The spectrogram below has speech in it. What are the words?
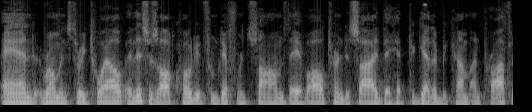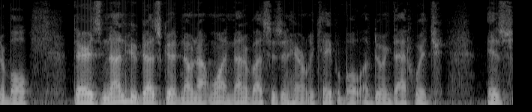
And Romans 3:12, and this is all quoted from different psalms. They have all turned aside; they have together become unprofitable. There is none who does good, no, not one. None of us is inherently capable of doing that which is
